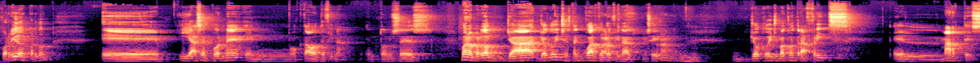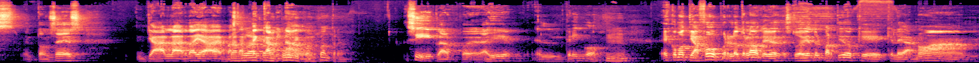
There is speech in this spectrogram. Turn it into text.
corridos, perdón. Eh, y ya se pone en octavos de final. Entonces, bueno, perdón, ya Djokovic está en cuartos, Cuartos, de final. Sí. Djokovic va contra Fritz el martes. Entonces, ya la verdad, ya Va a bastante jugar con el público en encaminado. contra. Sí, claro, pues ahí el gringo. Es como Tiafoe, por el otro lado, que yo estuve viendo el partido que, que le ganó a.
